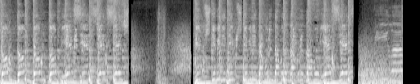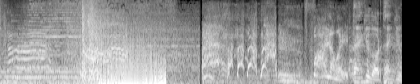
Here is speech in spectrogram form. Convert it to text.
dop dop dop dop yes yes yes yes Dip skibidi dip skibidi double double double double yes yes Thank you God, thank you.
